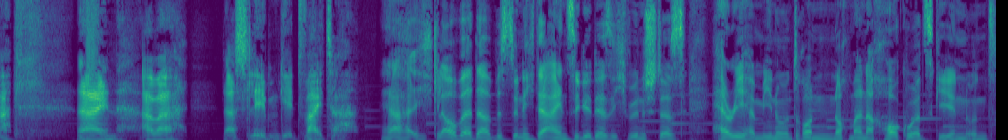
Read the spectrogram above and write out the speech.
Nein, aber das Leben geht weiter. Ja, ich glaube, da bist du nicht der Einzige, der sich wünscht, dass Harry, Hermine und Ron nochmal nach Hogwarts gehen und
